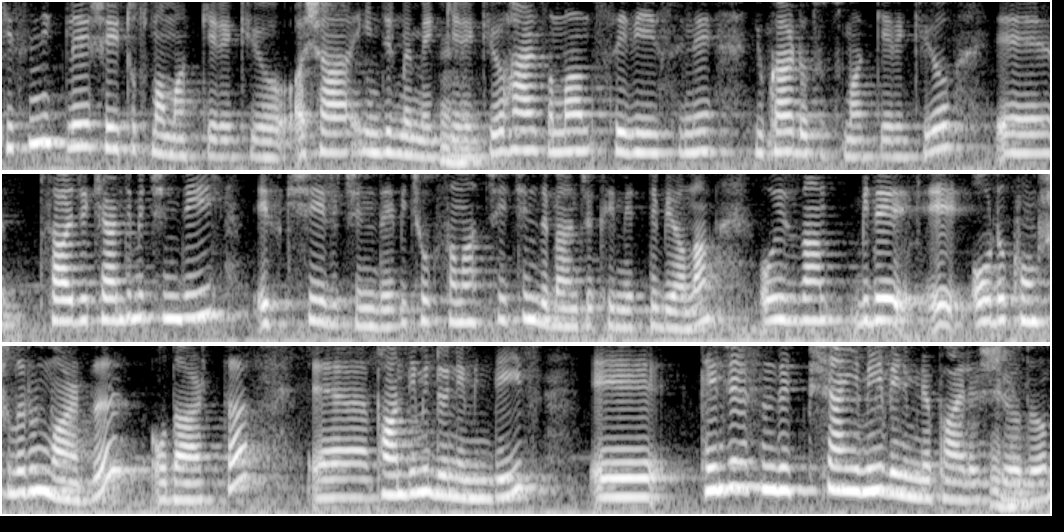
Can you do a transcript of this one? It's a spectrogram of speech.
Kesinlikle şey tutmamak gerekiyor, aşağı indirmemek gerekiyor. Her zaman seviyesini yukarıda tutmak gerekiyor. Ee, sadece kendim için değil, Eskişehir için de, birçok sanatçı için de bence kıymetli bir alan. O yüzden bir de e, orada komşularım vardı, Oda Art'ta. Ee, pandemi dönemindeyiz. Ee, tenceresinde pişen yemeği benimle paylaşıyordu.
